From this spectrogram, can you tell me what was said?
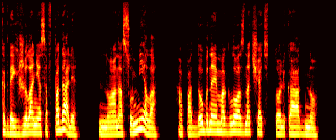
когда их желания совпадали. Но она сумела, а подобное могло означать только одно.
